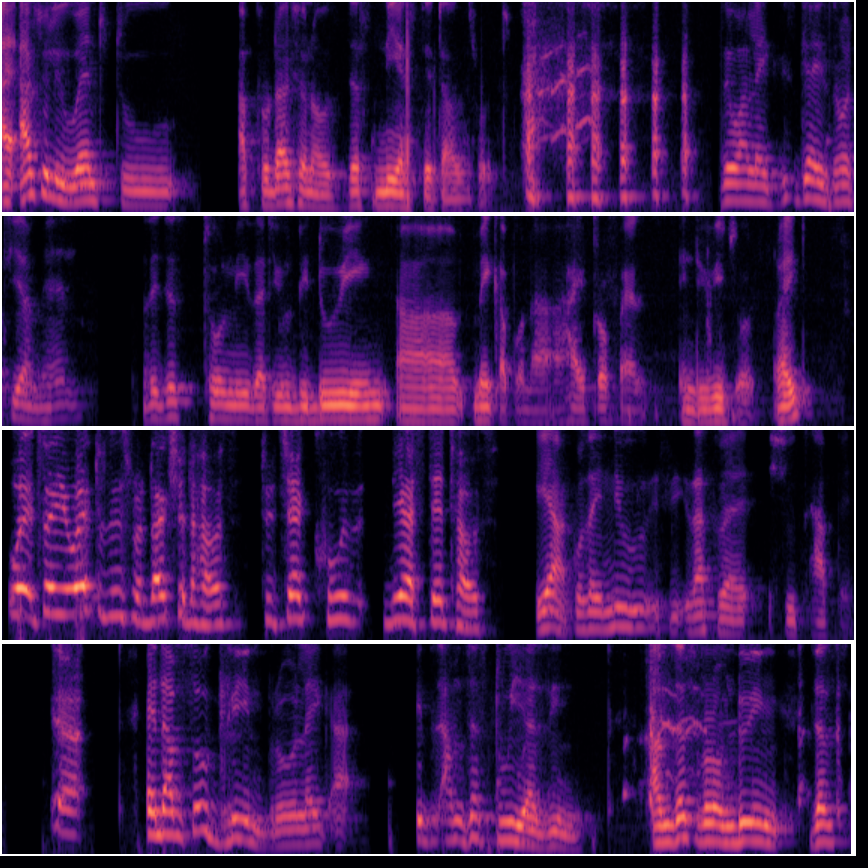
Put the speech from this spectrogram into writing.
I actually went to a production house just near State House Road. They were like, "This guy is not here, man." They just told me that you'll be doing uh, makeup on a high-profile individual, right? Wait, so you went to this production house to check who near State House? Yeah, because I knew see, that's where shoots happen. Yeah. And I'm so green, bro. Like, uh, it's I'm just two years in. I'm just from doing just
